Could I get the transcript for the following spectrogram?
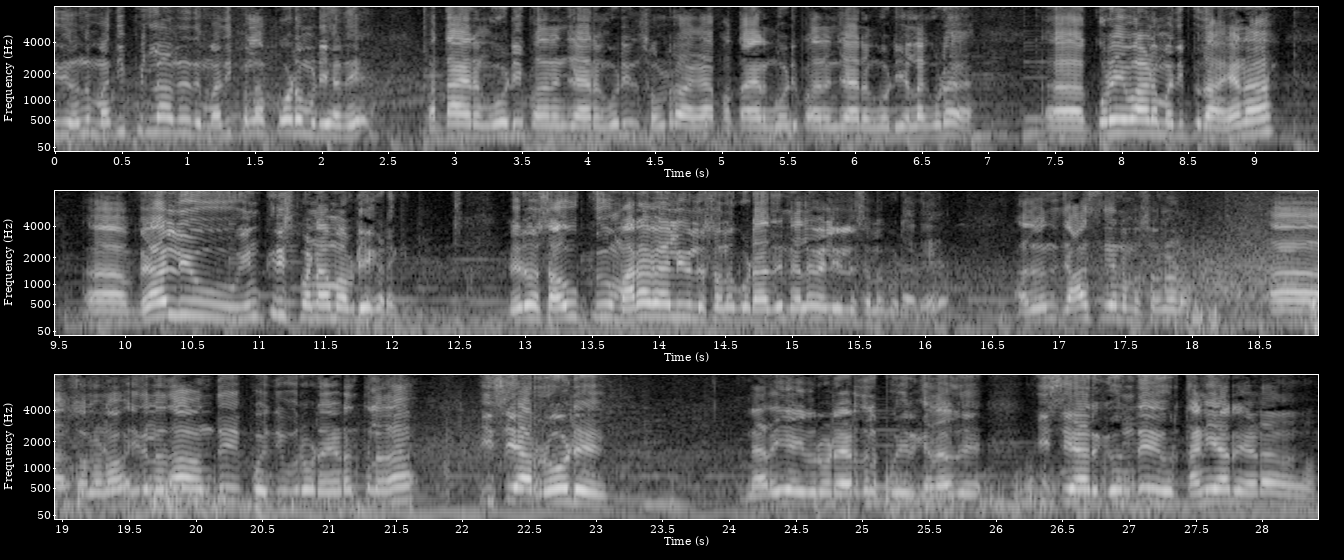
இது வந்து மதிப்பு இல்லாதது. மதிப்பெல்லாம் போட முடியாது. பத்தாயிரம் கோடி பதினஞ்சாயிரம் கோடின்னு சொல்கிறாங்க பத்தாயிரம் கோடி பதினஞ்சாயிரம் கோடி எல்லாம் கூட குறைவான மதிப்பு தான். ஏன்னா வேல்யூ இன்க்ரீஸ் பண்ணாமல் அப்படியே கிடைக்கும் வெறும் சவுக்கு மர வேல்யூவில் சொல்லக்கூடாது நில வேல்யூவில் சொல்லக்கூடாது. அது வந்து ஜாஸ்தியாக நம்ம சொல்லணும். சொல்லணும். இதில் தான் வந்து இப்போ இவரோட இடத்துல தான் ஈசிஆர் ரோடு நிறைய இவரோட இடத்துல போயிருக்கு. அதாவது ஈசிஆருக்கு வந்து ஒரு தனியார் இடம்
